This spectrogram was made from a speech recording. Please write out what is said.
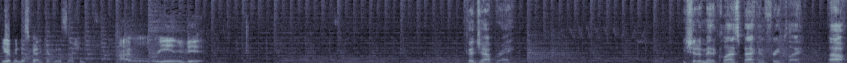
You have been disconnected from the session. I will reinvent. Good job, Ray. You should have made a class back in free play. Oh,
